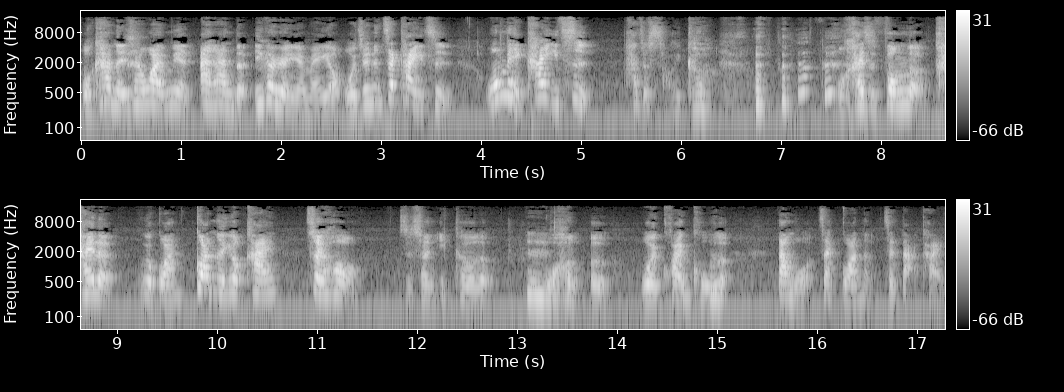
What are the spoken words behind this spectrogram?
我看了一下外面，暗暗的，一个人也没有。我决定再开一次。我每开一次，它就少一颗。我开始疯了，开了又关，关了又开，最后只剩一颗了。嗯我很饿，我也快哭了，但我再关了，再打开，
